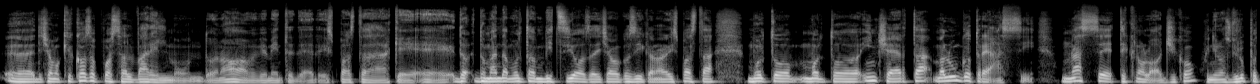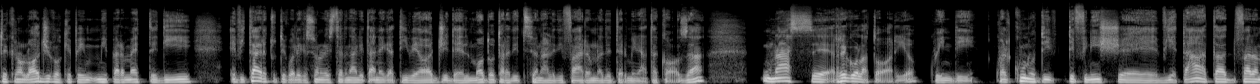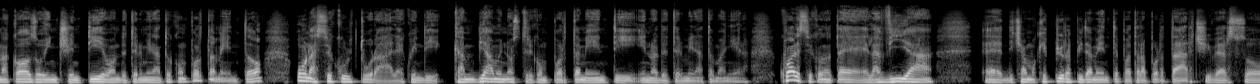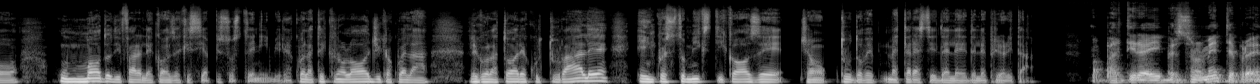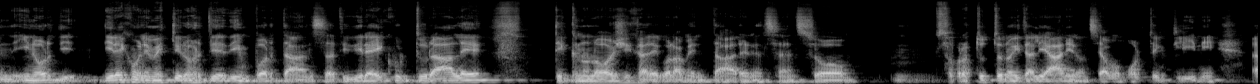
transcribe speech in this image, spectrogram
Eh, diciamo che cosa può salvare il mondo, no? Ovviamente risposta che è do- domanda molto ambiziosa, diciamo così, che è una risposta molto, molto incerta, ma lungo tre assi. Un asse tecnologico, quindi uno sviluppo tecnologico che pe- mi permette di evitare tutte quelle che sono le esternalità negative oggi del modo tradizionale di fare una determinata cosa. Un asse regolatorio, quindi qualcuno ti definisce vietata fare una cosa o incentiva un determinato comportamento, o un asse culturale, quindi cambiamo i nostri comportamenti in una determinata maniera. Quale secondo te è la via, eh, diciamo, che più rapidamente potrà portarci verso un modo di fare le cose che sia più sostenibile? Quella tecnologica, quella regolatoria, culturale e in questo mix di cose, diciamo, tu dove metteresti delle, delle priorità? Ma partirei personalmente in ordine, direi come le metto in ordine di importanza, ti direi culturale, tecnologica, regolamentare, nel senso soprattutto noi italiani non siamo molto inclini uh,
